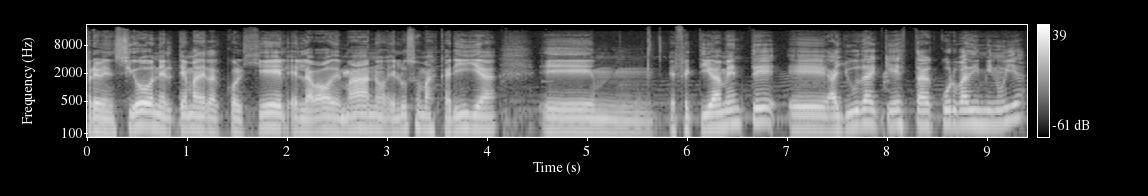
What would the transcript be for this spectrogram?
prevención, el tema del alcohol gel, el lavado de manos, el uso de mascarilla. Eh, ¿Efectivamente eh, ayuda a que esta curva disminuya?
